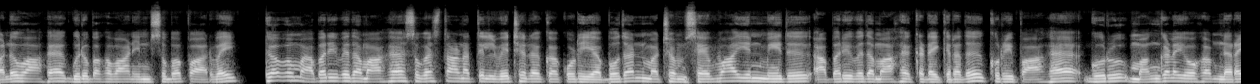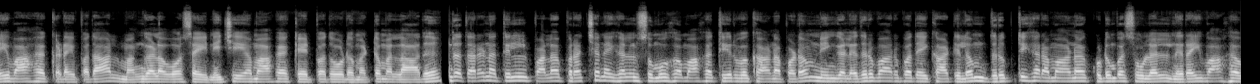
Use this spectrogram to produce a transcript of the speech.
வலுவாக குரு பகவானின் சுப பார்வை மிகவும் அபரிவிதமாக சுகஸ்தானத்தில் வீற்றிருக்கக்கூடிய புதன் மற்றும் செவ்வாயின் மீது அபரிவிதமாக கிடைக்கிறது. குறிப்பாக குரு மங்கள யோகம் நிறைவாக கிடைப்பதால் மங்கள ஓசை நிச்சயமாக கேட்பதோடு மட்டுமல்லாது இந்த தருணத்தில் பல பிரச்சனைகள் சுமூகமாக தீர்வு காணப்படும். நீங்கள் எதிர்பார்ப்பதை காட்டிலும் திருப்திகரமான குடும்ப சூழல் நிறைவாக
